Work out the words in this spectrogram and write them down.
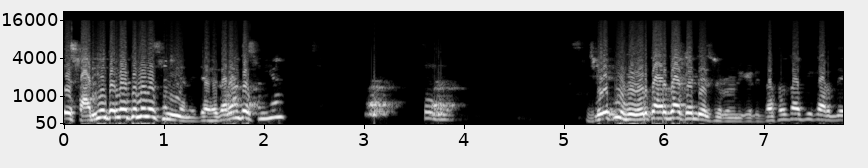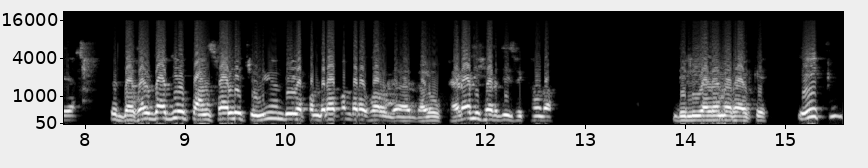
ਇਹ ਸਾਰੀਆਂ ਗੱਲਾਂ ਕਿਹਨੇ ਦੱਸਣੀਆਂ ਨੇ ਜਹੇਦਾਰਾਂ ਦੱਸਣੀਆਂ? ਜੇ ਕੋਈ ਹੋਰ ਕਰਦਾ ਕਹਿੰਦੇ ਸ਼੍ਰੋਮਣੀ ਦਖਲਦਾਜੀ ਕਰਦੇ ਆ? ਤੇ ਦਖਲਦਾਜੀ ਉਹ 5 ਸਾਲ ਦੀ ਚੁਣੀ ਹੁੰਦੀ ਆ 15 15 ਸਾਲ ਗਲੋ ਗਲੋਂ ਖੜਾ ਨਹੀਂ ਛੱਡਦੀ ਸਿੱਖਾਂ ਦਾ। ਦਿੱਲੀ ਵਾਲਿਆਂ ਨਾਲ ਰਲ ਕੇ। ਇੱਕ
